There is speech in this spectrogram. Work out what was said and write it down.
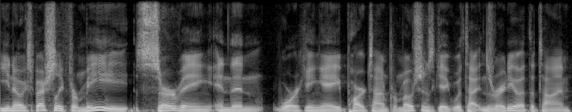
you know, especially for me serving and then working a part-time promotions gig with Titans Radio at the time,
